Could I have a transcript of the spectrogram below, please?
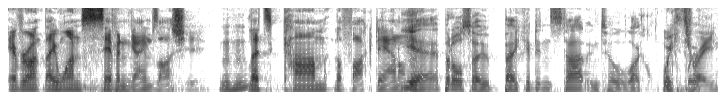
everyone they won seven games last year. Mhm. Let's calm the fuck down on Yeah, but also Baker didn't start until like week three.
